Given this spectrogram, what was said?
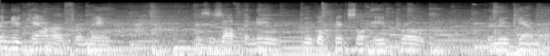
A new camera for me. This is off the new Google Pixel 8 Pro, their new camera.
